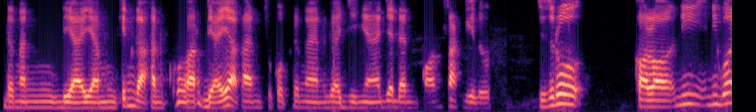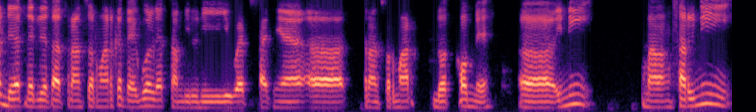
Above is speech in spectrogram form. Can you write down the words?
dengan biaya mungkin nggak akan keluar biaya kan cukup dengan gajinya aja dan kontrak gitu justru kalau ini ini gue lihat dari data transfer market ya gue lihat sambil di websitenya uh, transfermarket.com ya uh, ini Malangsar ini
